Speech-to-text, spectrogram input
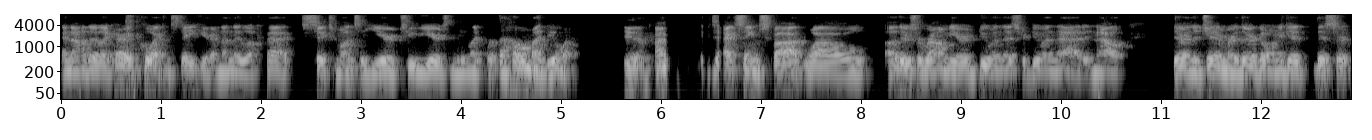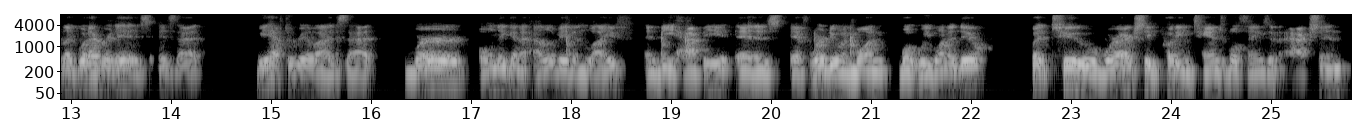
and now they're like, all right, cool, I can stay here. And then they look back six months, a year, two years, and being like, what the hell am I doing? Yeah, I'm exact same spot while others around me are doing this or doing that, and now they're in the gym or they're going to get this or like whatever it is. Is that we have to realize that we're only going to elevate in life and be happy is if we're doing one what we want to do but two, we're actually putting tangible things in action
